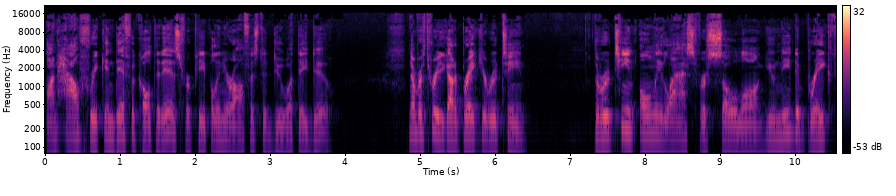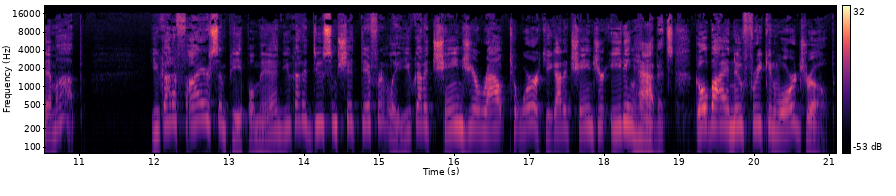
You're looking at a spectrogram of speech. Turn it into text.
on how freaking difficult it is for people in your office to do what they do. Number three, you got to break your routine. The routine only lasts for so long. You need to break them up. You got to fire some people, man. You got to do some shit differently. You got to change your route to work. You got to change your eating habits. Go buy a new freaking wardrobe.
